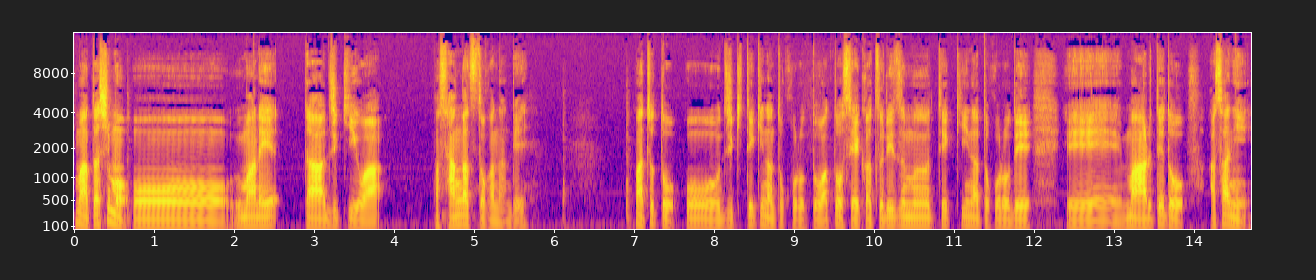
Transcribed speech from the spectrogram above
まあ私も、生まれた時期は、まあ、3月とかなんで、まあちょっと時期的なところと、あと生活リズム的なところで、えー、まあある程度朝に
